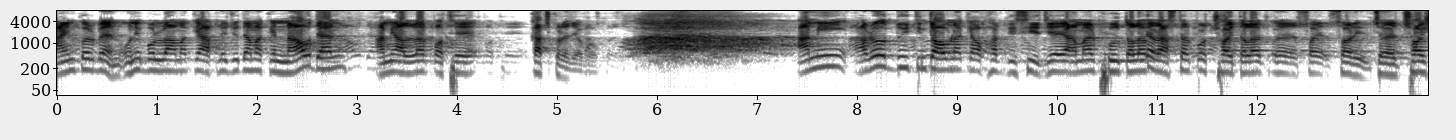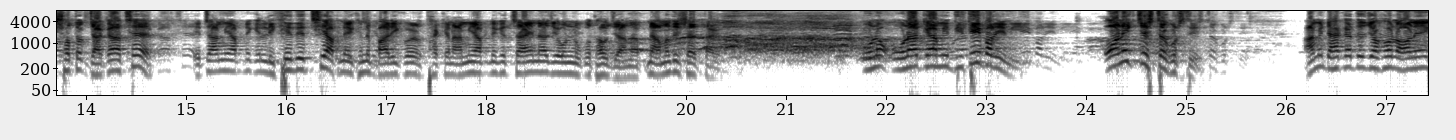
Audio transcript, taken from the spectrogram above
মাইন্ড করবেন? উনি বলল, আমাকে, আপনি যদি আমাকে নাও দেন, আমি আল্লাহর পথে কাজ করে যাব। আমি আরও দুই, তিনটা ওনাকে অফার দিছি যে আমার ফুলতলা রাস্তার পর ছয় ছয়তলা সরি ছয় শতক জায়গা আছে। এটা আমি আপনাকে লিখে দিচ্ছি, আপনি এখানে বাড়ি করে থাকেন। আমি আপনাকে চাই না যে অন্য কোথাও যান, আপনি আমাদের সাথে থাকেন। ওনা- ওনাকে আমি দিতেই পারিনি। অনেক চেষ্টা করছি। আমি ঢাকাতে যখন অনেক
